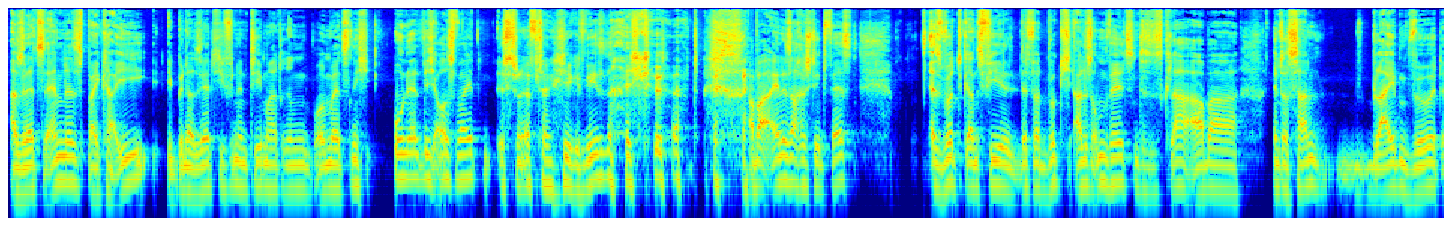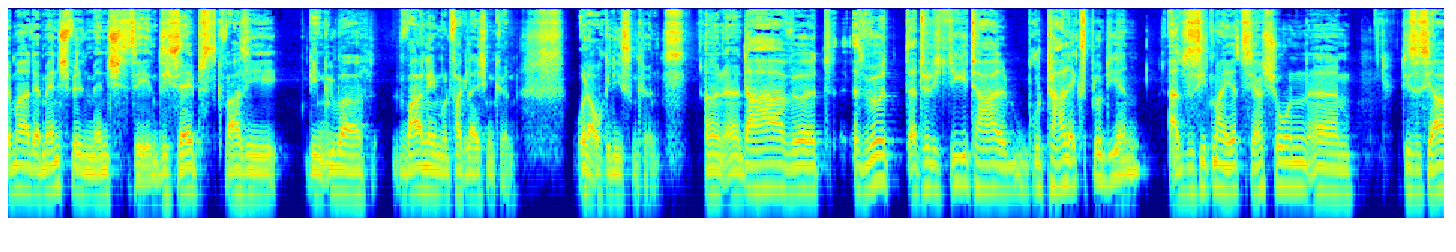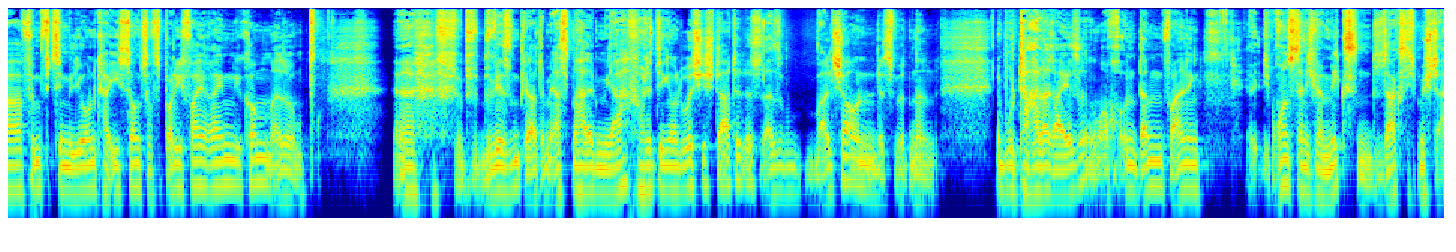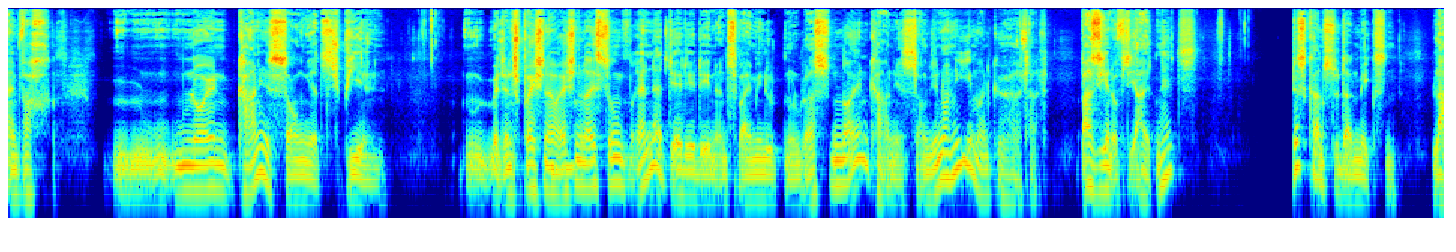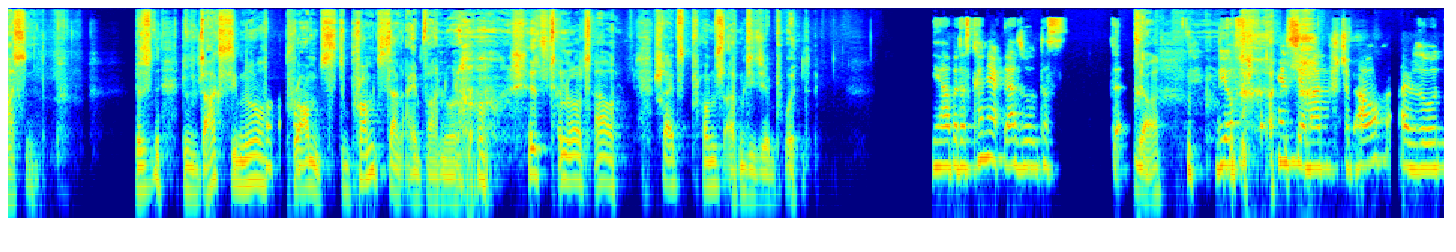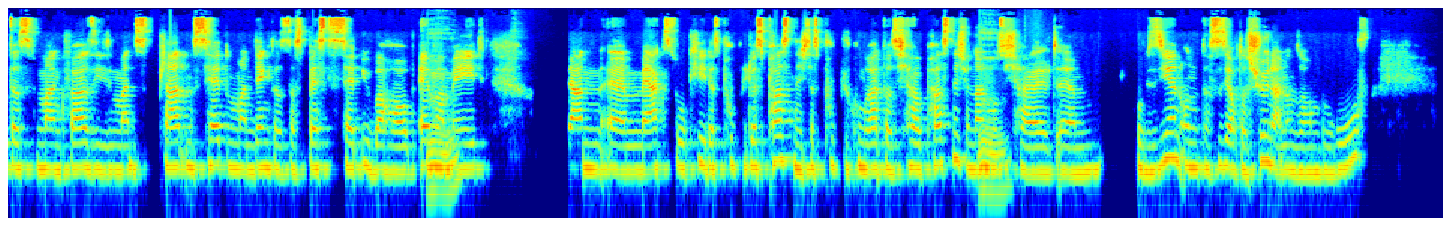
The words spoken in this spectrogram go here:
Also letzten Endes bei KI, ich bin da sehr tief in dem Thema drin, wollen wir jetzt nicht unendlich ausweiten, ist schon öfter hier gewesen, habe ich gehört. Aber eine Sache steht fest, es wird ganz viel, das wird wirklich alles umwälzen, das ist klar, aber interessant bleiben wird immer, der Mensch will einen Mensch sehen, sich selbst quasi gegenüber wahrnehmen und vergleichen können oder auch genießen können. Und äh, da wird, es wird natürlich digital brutal explodieren. Also sieht man jetzt ja schon, ähm, dieses Jahr 15 Millionen KI-Songs auf Spotify reingekommen. Also äh, wir sind gerade im ersten halben Jahr, wo das Ding durchgestartet ist. Also mal schauen, das wird eine, eine brutale Reise. Auch, und dann vor allen Dingen, äh, die brauchen es da nicht mehr mixen. Du sagst, ich möchte einfach einen neuen Kanye-Song jetzt spielen. Mit entsprechender mhm. Rechenleistung rendert der dir den in zwei Minuten und du hast einen neuen Kanye-Song, den noch nie jemand gehört hat. Basierend auf die alten Hits. Das kannst du dann mixen lassen. Ist, du sagst ihm nur noch Prompts. Du prompts dann einfach nur noch. Sitzt dann nur noch da und schreibst Prompts am DJ-Pult. Ja, aber das kann ja, also das. Ja. Wie oft kennst du ja Marc bestimmt auch, also dass man quasi, man plant ein Set und man denkt, das ist das beste Set überhaupt, ever mhm. made. Dann ähm, merkst du, okay, das Publikum, das passt nicht, das Publikum gerade, was ich habe, passt nicht und dann mhm. muss ich halt ähm, improvisieren und das ist ja auch das Schöne an unserem Beruf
